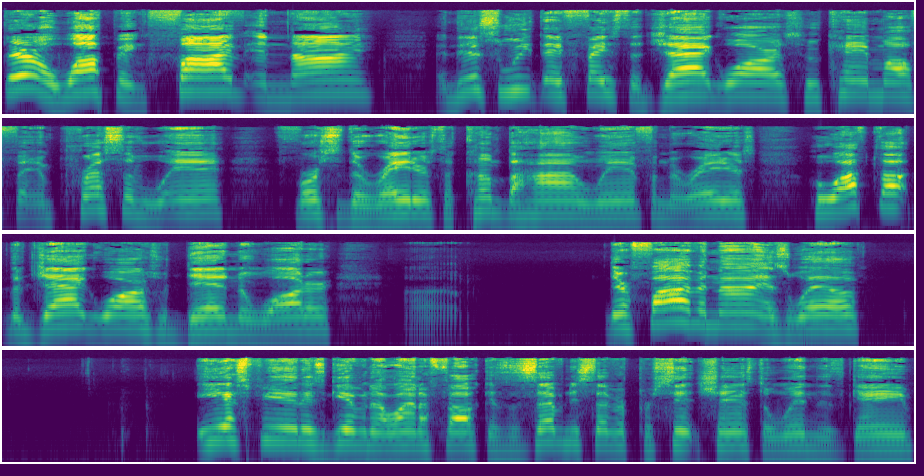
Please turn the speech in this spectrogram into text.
They're a whopping 5 and 9, and this week they faced the Jaguars, who came off an impressive win versus the Raiders, a come behind win from the Raiders, who I thought the Jaguars were dead in the water. Uh, they're five and nine as well. ESPN is giving Atlanta Falcons a 77% chance to win this game.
